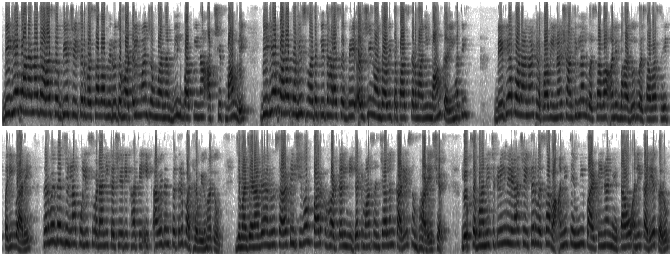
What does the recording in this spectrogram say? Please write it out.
દેડિયાપાડાના ધારાસભ્ય ચેતર વસાવા વિરુદ્ધ હોટલમાં જમવાના બિલ બાકીના આક્ષેપ મામલે દેડિયાપાડા પોલીસ મથકે ધારાસભ્યએ અરજી નોંધાવી તપાસ કરવાની માંગ કરી હતી. દેડિયાપાડાના ઠપાવીના શાંતિલાલ વસાવા અને બહાદુર વસાવા સહિત પરિવારે નર્મદા જિલ્લા પોલીસ વડાની કચેરી ખાતે એક આવેદનપત્ર પાઠવ્યું હતું, જેમાં જણાવ્યા અનુસાર તે શિવમ પાર્ક હોટલ નિગટમાં સંચાલન કાર્ય સંભાળે છે. લોકસભાની ચૂંટણી વેળા ચૈતર વસાવા અને તેમની પાર્ટીના નેતાઓ અને કાર્યકરો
